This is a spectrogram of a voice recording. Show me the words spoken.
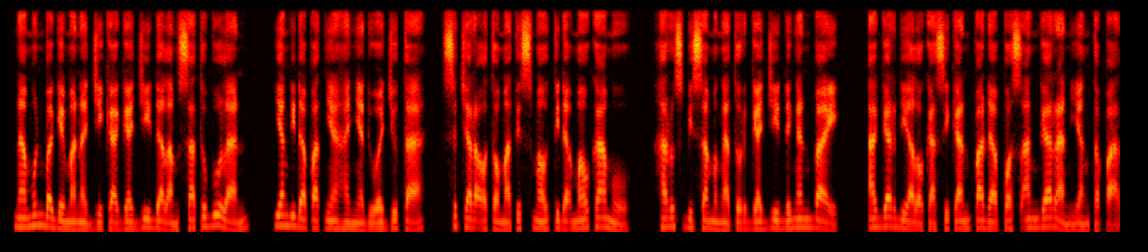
namun bagaimana jika gaji dalam satu bulan, yang didapatnya hanya 2 juta, secara otomatis mau tidak mau kamu, harus bisa mengatur gaji dengan baik, agar dialokasikan pada pos anggaran yang tepat.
